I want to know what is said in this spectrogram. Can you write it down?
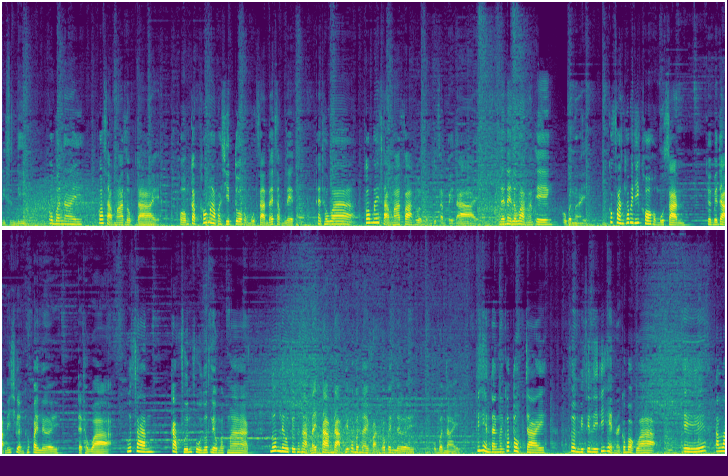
มิซุนิโอบานายก็สามารถหลบได้ พร้อมกับเข้ามาประชิดตัวของมูซันได้สำเร็จ แต่ทว่าก็ไม่สามารถฝ่าหน่วยของมูซันไปได้ และในระหว่างนั้นเองโอบานายก็ฟันเข้าไปที่คอของมูซัน จนใบดาบนี้เฉือนเข้าไปเลย แต่ทว่ามูซันกลับฟื้นฟูรวดเร็วมากๆรวดเร็วจนขนาดไล่ตามดาบที่โอบานายฟันเข้าไปเลยโอบานายที่เห็นดังนั้นก็ตกใจ ส่วนมิซิลีที่เห็นนั้นก็บอกว่า เอ๊ะอะไร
